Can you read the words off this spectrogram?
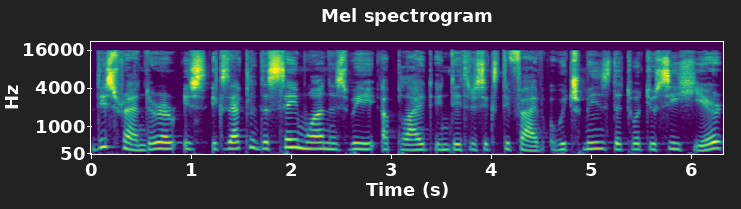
this renderer is exactly the same one as we applied in D365, which means that what you see here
